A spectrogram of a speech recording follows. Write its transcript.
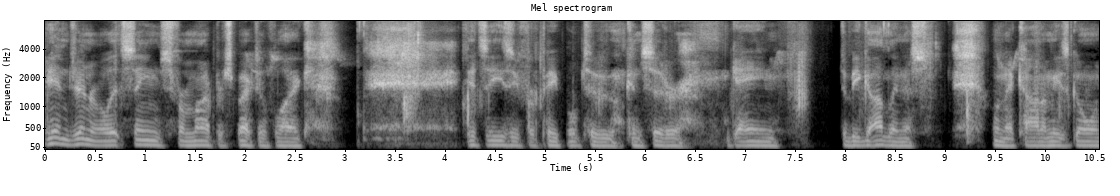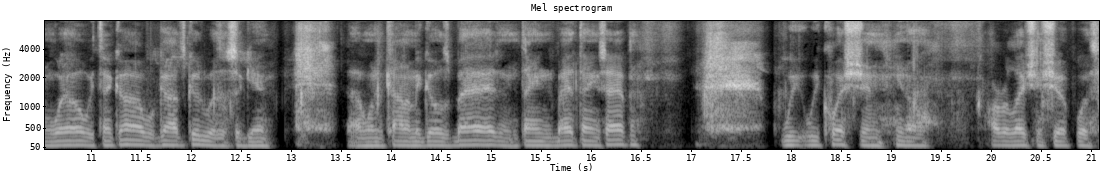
In general, it seems from my perspective like it's easy for people to consider gain to be godliness. When the economy is going well, we think, oh, well, God's good with us again. Uh, when the economy goes bad and things, bad things happen, we we question, you know, our relationship with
